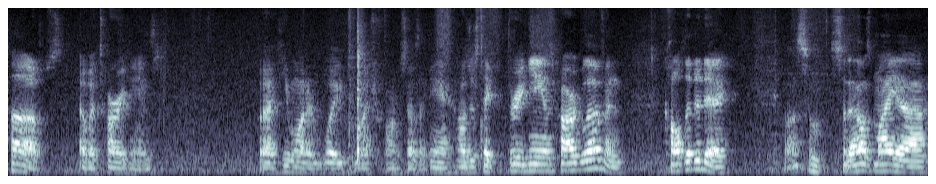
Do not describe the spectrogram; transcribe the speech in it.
tubs of Atari games, but he wanted way too much for him. So I was like, yeah, I'll just take the three games Power Glove and called it a day. Awesome. So that was my uh,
